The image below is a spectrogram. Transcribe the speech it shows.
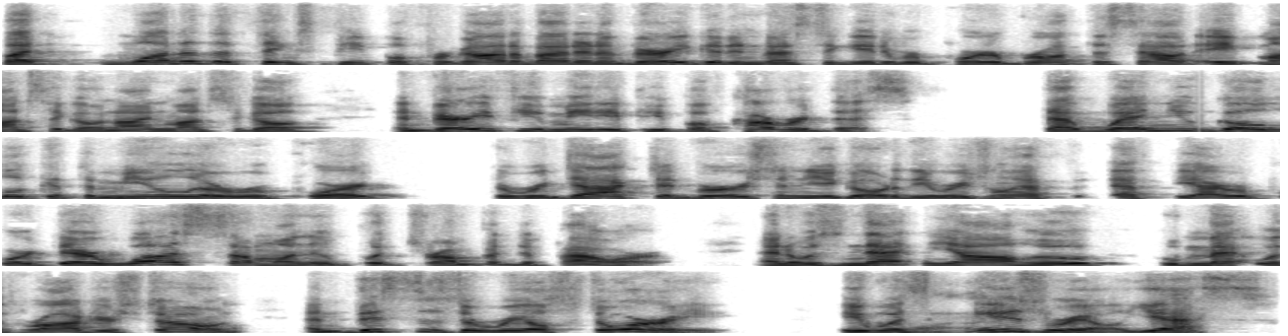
But one of the things people forgot about, and a very good investigative reporter brought this out eight months ago, nine months ago, and very few media people have covered this. That when you go look at the Mueller report, the redacted version, you go to the original F- FBI report, there was someone who put Trump into power. And it was Netanyahu who met with Roger Stone. And this is the real story. It was what? Israel. Yes.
